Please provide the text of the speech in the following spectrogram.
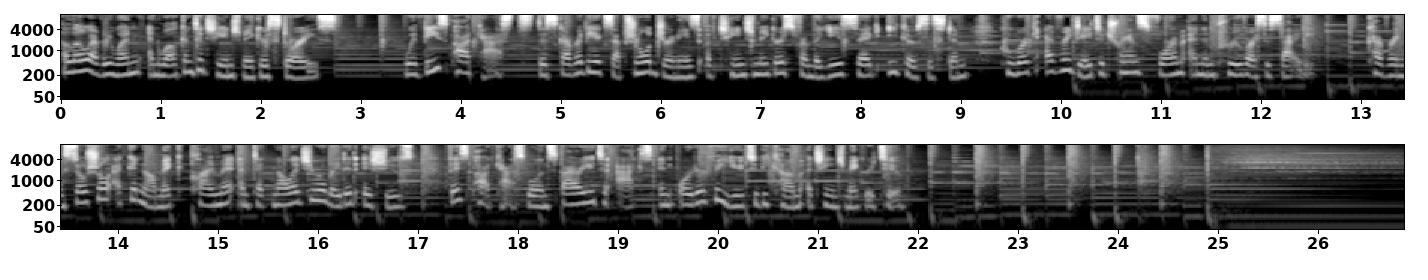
Hello, everyone, and welcome to Changemakers Stories. With these podcasts, discover the exceptional journeys of changemakers from the IÉSEG ecosystem who work every day to transform and improve our society. Covering social, economic, climate, and technology related issues, this podcast will inspire you to act in order for you to become a changemaker too.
